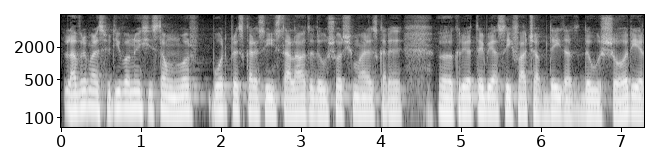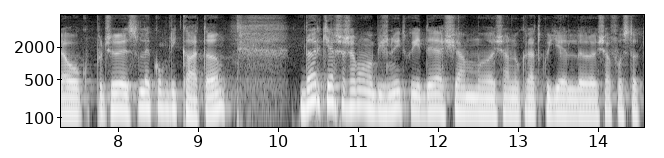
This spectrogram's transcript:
la vremea respectivă nu exista un WordPress care se instala atât de ușor și mai ales care cred trebuia să-i faci update atât de ușor. Era o procedură destul de complicată. Dar chiar și așa m-am obișnuit cu ideea și am, și am lucrat cu el și a fost ok.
